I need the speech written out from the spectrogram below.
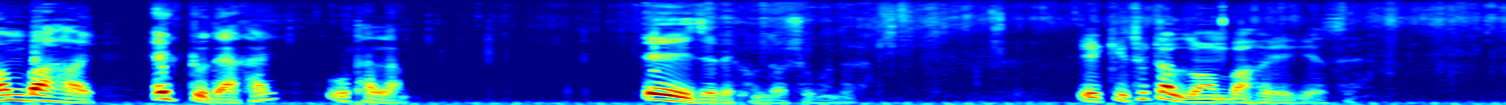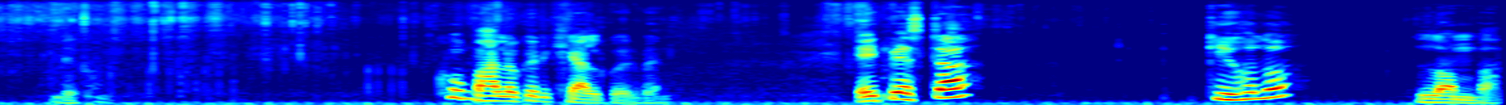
লম্বা হয়? একটু দেখাই, উঠালাম। এই যে দেখুন দর্শক বন্ধুরা এই কিছুটা লম্বা হয়ে গিয়েছে। দেখুন, খুব ভালো করে খেয়াল করবেন। এই পেঁয়াজটা কি হলো? লম্বা।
